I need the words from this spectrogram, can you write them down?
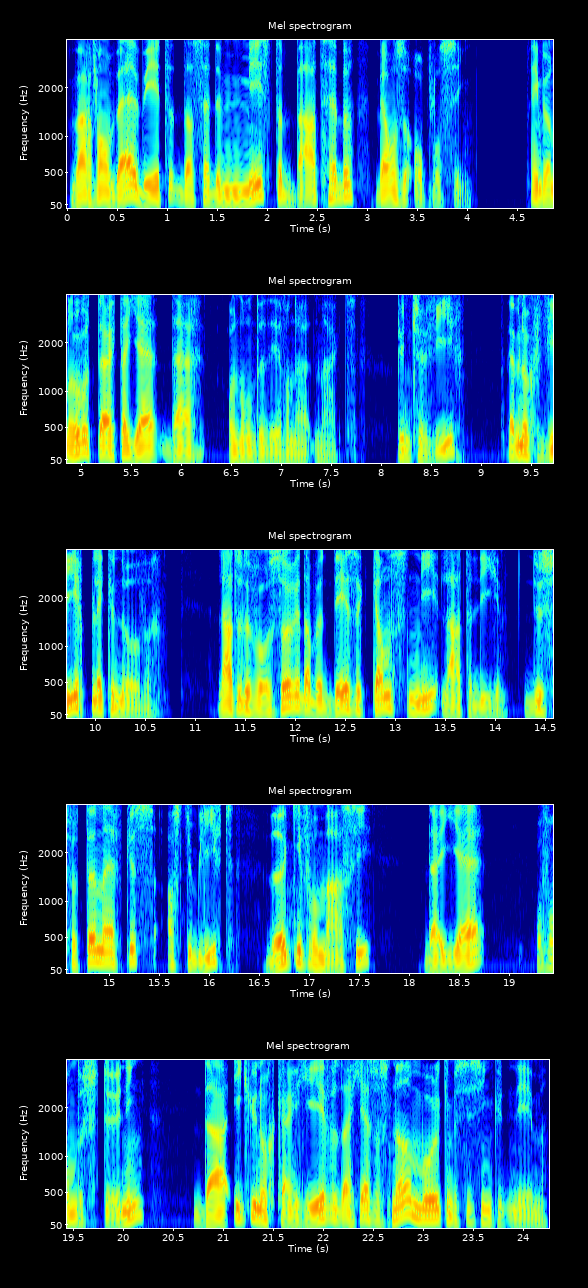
waarvan wij weten dat zij de meeste baat hebben bij onze oplossing. Ik ben overtuigd dat jij daar een onderdeel van uitmaakt. Puntje 4. We hebben nog vier plekken over. Laten we ervoor zorgen dat we deze kans niet laten liggen. Dus vertel mij even, alstublieft, welke informatie dat jij, of ondersteuning, dat ik u nog kan geven, dat jij zo snel mogelijk een beslissing kunt nemen.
